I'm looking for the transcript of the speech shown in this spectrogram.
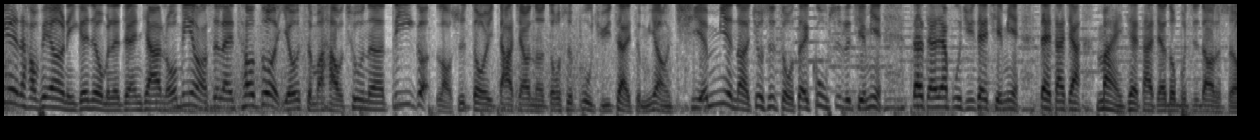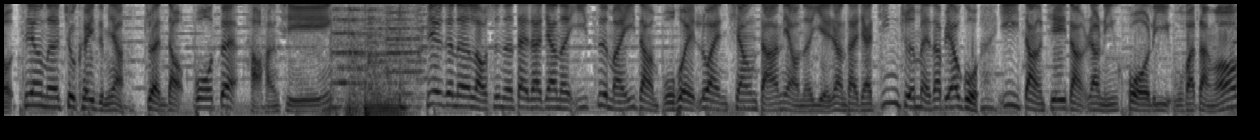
亲爱的好朋友，你跟着我们的专家罗宾老师来操作有什么好处呢？第一个，老师对大家呢都是布局在怎么样前面呢？就是走在故事的前面，带大家布局在前面，带大家买在大家都不知道的时候，这样呢就可以怎么样赚到波段好行情。第二个呢，老师呢带大家呢一次买一档，不会乱枪打鸟呢，也让大家精准买到标股，一档接一档，让您获利无法挡哦。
